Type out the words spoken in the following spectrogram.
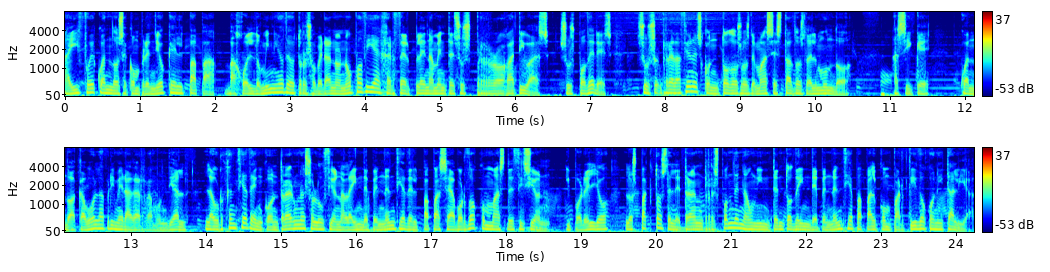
Ahí fue cuando se comprendió que el Papa, bajo el dominio de otro soberano, no podía ejercer plenamente sus prerrogativas, sus poderes, sus relaciones con todos los demás estados del mundo. Así que, cuando acabó la Primera Guerra Mundial, la urgencia de encontrar una solución a la independencia del Papa se abordó con más decisión, y por ello los pactos de Letrán responden a un intento de independencia papal compartido con Italia.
